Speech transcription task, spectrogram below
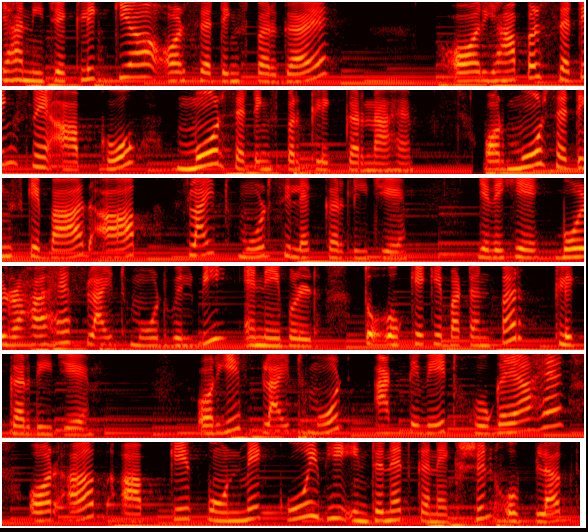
यहाँ नीचे क्लिक किया और सेटिंग्स पर गए। और यहाँ पर सेटिंग्स में आपको मोर सेटिंग्स पर क्लिक करना है। और मोर सेटिंग्स के बाद आप फ़्लाइट मोड सिलेक्ट कर लीजिए। ये देखिए, बोल रहा है flight mode will be enabled तो ओके okay के बटन पर क्लिक कर दीजिए। और ये फ़्लाइट मोड एक्टिवेट हो गया है और अब आपके फ़ोन में कोई भी इंटरनेट कनेक्शन उपलब्ध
